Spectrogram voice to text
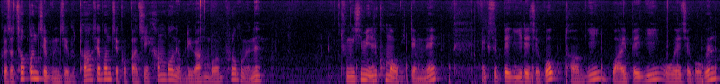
그래서 첫 번째 문제부터 세 번째 것까지 한 번에 우리가 한번 풀어보면은 중심이 1,5이기 때문에 x 빼기 1의 제곱 더하기 y 빼기 5의 제곱은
